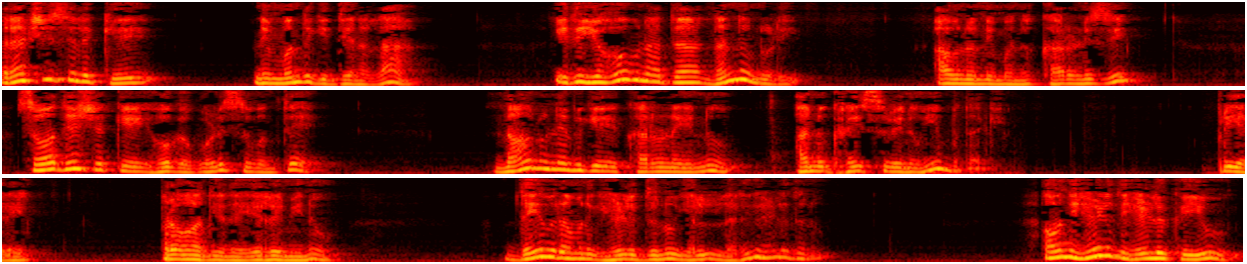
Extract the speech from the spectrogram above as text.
ರಕ್ಷಿಸಲಿಕ್ಕೆ ನಿಮ್ಮೊಂದಿಗಿದ್ದೇನಲ್ಲ ಇದು ಯಹೋವನಾದ ನನ್ನ ನುಡಿ. ಅವನು ನಿಮ್ಮನ್ನು ಕರುಣಿಸಿ, ಸ್ವದೇಶಕ್ಕೆ ಹೋಗಗೊಳಿಸುವಂತೆ ನಾನು ನಿಮಗೆ ಕರುಣೆಯನ್ನು ಅನುಗ್ರಹಿಸುವೆನು ಎಂಬುದಾಗಿ. ಪ್ರಿಯರೇ, ಪ್ರವಾದಿಯದ ಎರೆಮೀನು ದೇವರವನಿಗೆ ಹೇಳಿದ್ದನು ಎಲ್ಲರಿಗೂ ಹೇಳಿದನು. ಅವನು ಹೇಳಿದ ಹೇಳಿಕೆಯು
